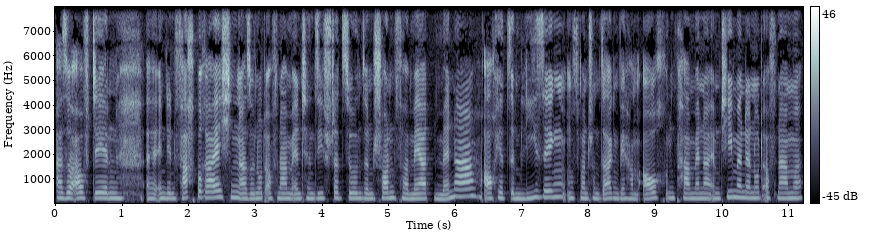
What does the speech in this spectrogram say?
Also auf den, äh, in den Fachbereichen, also Notaufnahme, Intensivstationen sind schon vermehrt Männer. Auch jetzt im Leasing muss man schon sagen, wir haben auch ein paar Männer im Team in der Notaufnahme.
